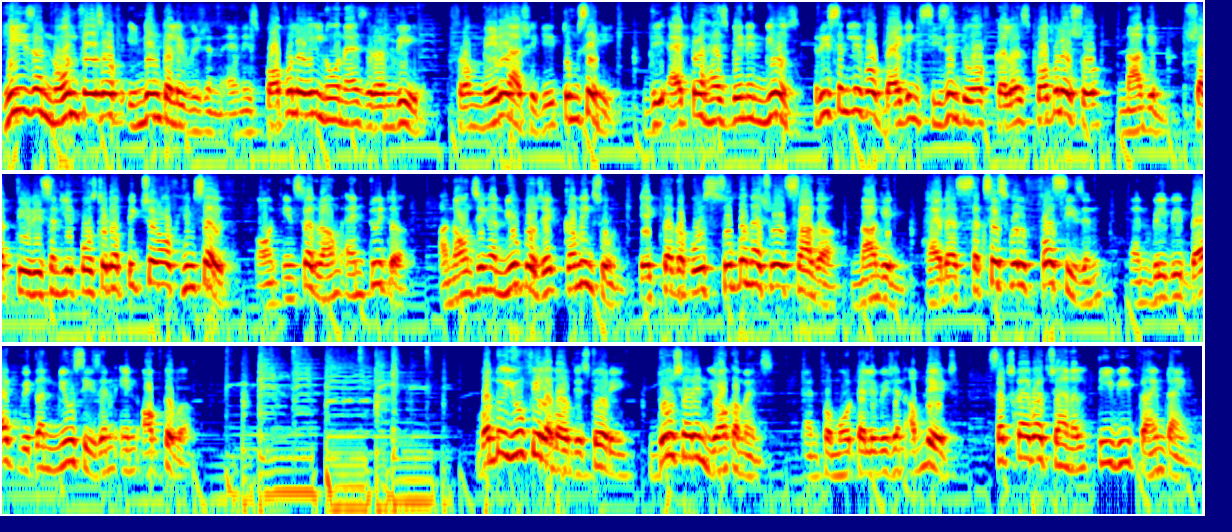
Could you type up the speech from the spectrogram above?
He is a known face of Indian television and is popularly known as Ranveer from Meri Aashiqui Tum Se Hi. The actor has been in news recently for bagging season 2 of Color's popular show Naagin. Shakti recently posted a picture of himself on Instagram and Twitter announcing a new project coming soon. Ekta Kapoor's supernatural saga Naagin had a successful first season and will be back with a new season in October. What do you feel about this story? Do share in your comments. And for more television updates, subscribe our channel TV Prime Time.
